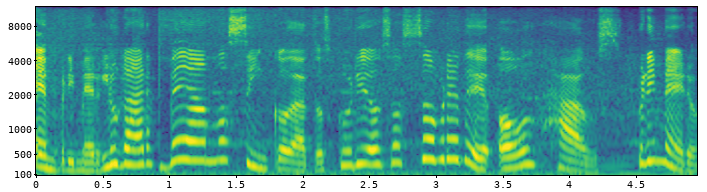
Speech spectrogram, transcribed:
En primer lugar, veamos 5 datos curiosos sobre The Old House. Primero,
